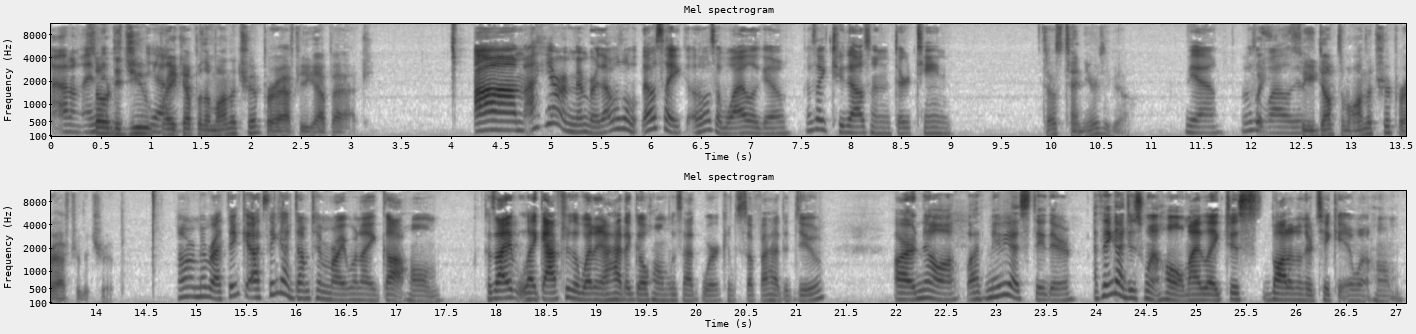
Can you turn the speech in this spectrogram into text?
I don't know. So then- did you yeah. break up with him on the trip or after you got back? Um, I can't remember. That was a, that was like that was a while ago. That was like 2013. That was ten years ago. Yeah, it was Wait, a while ago. So you dumped him on the trip or after the trip? I don't remember. I think I think I dumped him right when I got home. Cause I like after the wedding, I had to go home because I had work and stuff I had to do. Or no, I, maybe I stayed there. I think I just went home. I like just bought another ticket and went home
